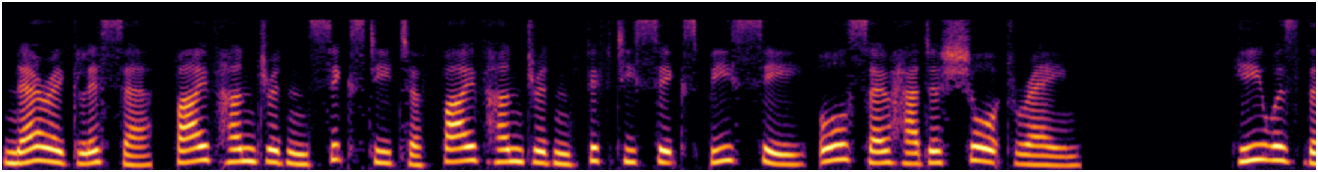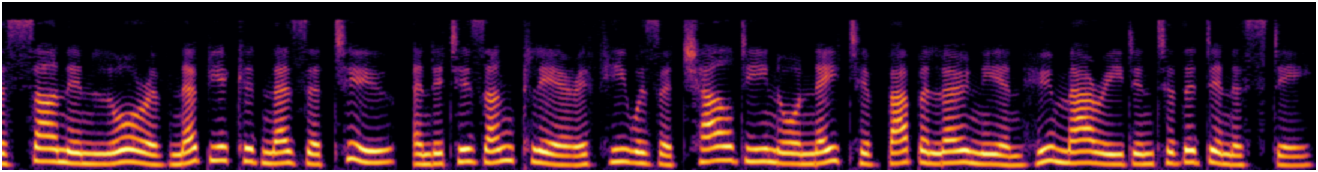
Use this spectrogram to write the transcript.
Neriglissar 560 to 556 BC also had a short reign. He was the son-in-law of Nebuchadnezzar II, and it is unclear if he was a Chaldean or native Babylonian who married into the dynasty.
